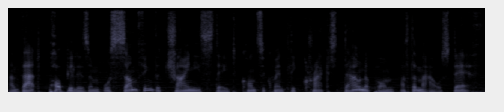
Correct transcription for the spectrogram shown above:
And that populism was something the Chinese state consequently cracked down upon after Mao's death.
